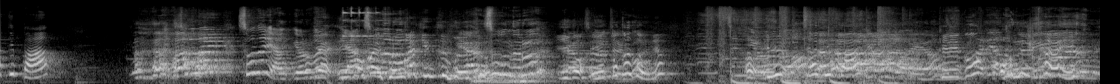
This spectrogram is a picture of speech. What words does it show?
Party Pop. 손을 양, 여러분, 이거 빨리 양손으로. 동작 힌트 보여. 양손으로. 이거 이거 똑같거든요? 어, 이거 Party Pop. 그리고 Untie.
